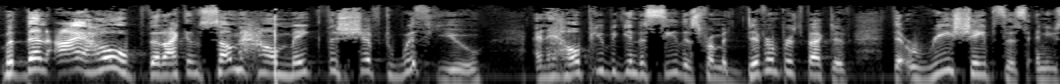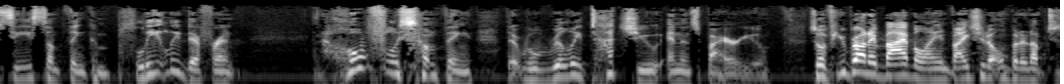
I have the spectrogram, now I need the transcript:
But then I hope that I can somehow make the shift with you and help you begin to see this from a different perspective that reshapes this and you see something completely different and hopefully something that will really touch you and inspire you. So if you brought a Bible, I invite you to open it up to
